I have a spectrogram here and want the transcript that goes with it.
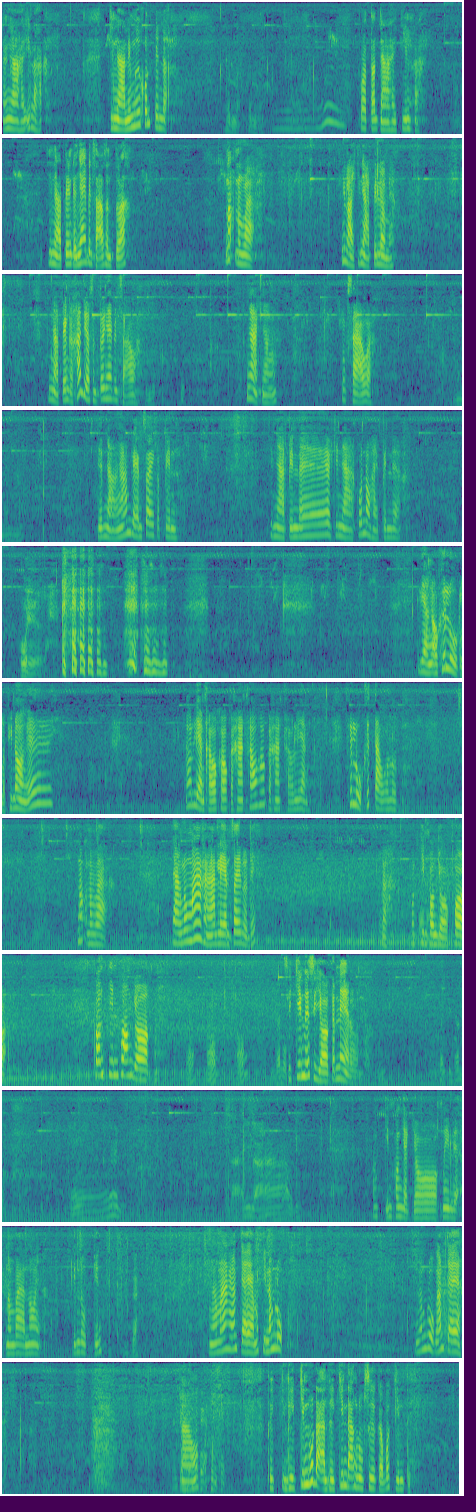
เอาหญ้าให้อีหละกินหญ้าในมือคนเป็นอะนั่นแหละนั่นแหละพอตัดหญ้าให้กินค่ะ กินหญ้าเป็นกับย่ายเป็นสาวสันตัวเนาะน้ำว่านี่หลายกินหญ้าเป็นแล้วไหมกินหญ้าเป็นกับข้าเดียวสันตัวย่ายเป็นสาวอะยากหยังลูกสาวอะย้ำย้ำย้ กินหญ้างามแลนไส้ก็เป็น กินหญ้าเป็นแล้ว กินหญ้าคนเอาใหายเป็นแล้วำกุลเลี้ยงเอาขึ้นลูกล่ะพี่น้องเอ้ยเขาเลี้ยงเขาเขาก็หักเขาเขาก็หักเขาเลี้ยงคือลูกคือเต่าเอาหลดเนาะน้ำว่า อย่างลงมาหาแลนใส่เลยเด้ล่ะพองกินพองหยอกพ่อพองกินพองหยอกเอาเอาเอากินขนมสิกินหรือสิหยอกกันแน่หรอได้กินขนมเอ้ยตายละมาดิพองกินพองอยากหยอกนี่แหละน้ำว่าน้อย กินลูกกิน กินซะงามมาน้ำใจอะมากินน้ำลูกกินน้ำลูกน้ำใจอะเอาถือถือกินหัวด่านถือกินดังลูกซื้อกับว่ากินติ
